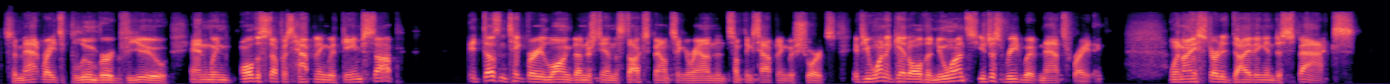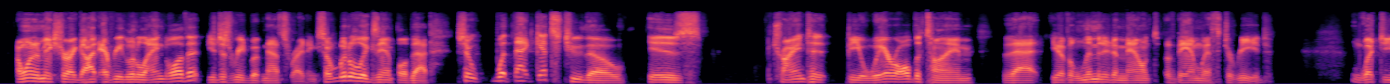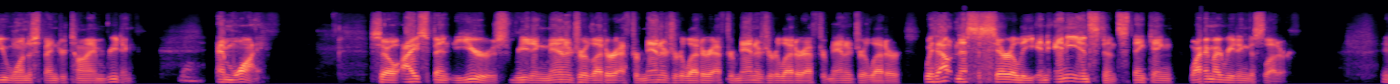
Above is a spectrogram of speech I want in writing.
So Matt writes Bloomberg View. And when all the stuff was happening with GameStop, it doesn't take very long to understand the stocks bouncing around and something's happening with shorts. If you want to get all the nuance, you just read what Matt's writing. When I started diving into SPACs, I wanted to make sure I got every little angle of it. You just read what Matt's writing. So, little example of that. So, what that gets to though is trying to be aware all the time that you have a limited amount of bandwidth to read. What do you want to spend your time reading? And why. So I spent years reading manager letter after manager letter after manager letter after manager letter without necessarily in any instance thinking, why am I reading this letter?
